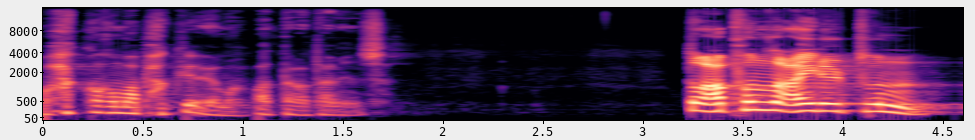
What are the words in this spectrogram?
막 학과가 막 바뀌어요, 막 왔다 갔다 하면서. 또 아픈 아이를 둔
